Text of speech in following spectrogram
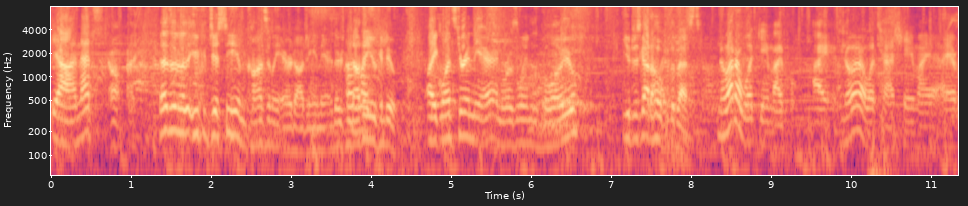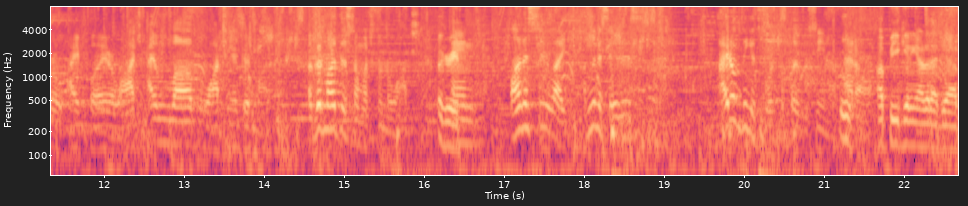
Yeah, and that's Oh, that's another. You could just see him constantly air dodging in the air. There's Uh, nothing like- you can do. Like once you're in the air and Rosalina's below you, you just gotta hope for the best. no matter what game I, I no matter what Smash game I, I ever I play or watch, I love watching a good Marth. A good Marth is so much fun to watch. Agreed. And honestly, like I'm gonna say this, I don't think it's worth to play Lucina Ooh, at all. Upbeat getting out of that jab.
